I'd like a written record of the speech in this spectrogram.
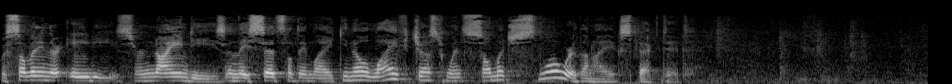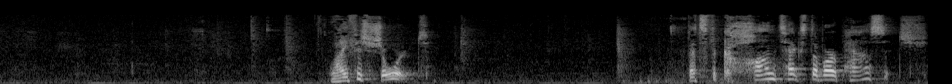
with somebody in their 80s or 90s and they said something like, You know, life just went so much slower than I expected? Life is short. That's the context of our passage.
